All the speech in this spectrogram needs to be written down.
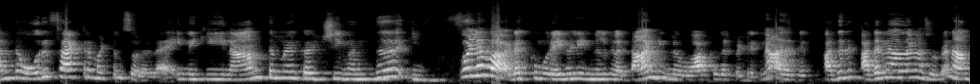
அந்த ஒரு ஃபேக்டர் மட்டும் சொல்லல. இன்னைக்கு நாம் தமிழர் கட்சி வந்து இவ்வளவு அடக்குமுறைகள் இன்னல்களை தாண்டி இவ்வளவு வாக்குகள் பெற்றிருக்குன்னா அதற்கு அது அதனாலதான் நான் சொல்றேன் நாம்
